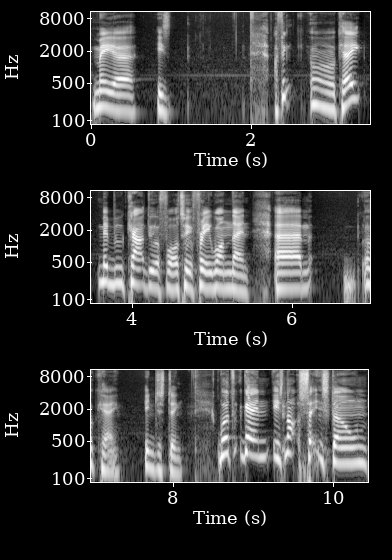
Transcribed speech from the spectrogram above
Mayor Okay, maybe we can't do a 4 2 3 1 then. Um, okay, interesting. But again, it's not set in stone.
